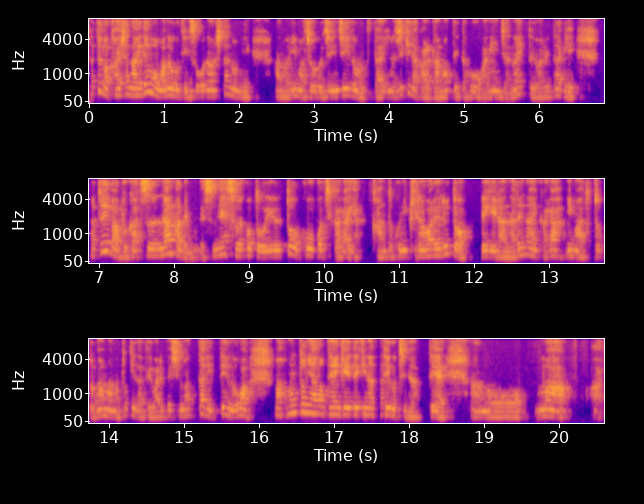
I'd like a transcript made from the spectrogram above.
例えば会社内でも窓口に相談したのに、あの、今ちょうど人事異動の大事な時期だから黙っていた方がいいんじゃないと言われたり、例えば部活なんかでもですね、そういうことを言うと、コーチから、いや、監督に嫌われると、レギュラーになれないから、今ちょっと我慢の時だと言われてしまったりっていうのは、まあ本当にあの典型的な手口であって、あの、まあ、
